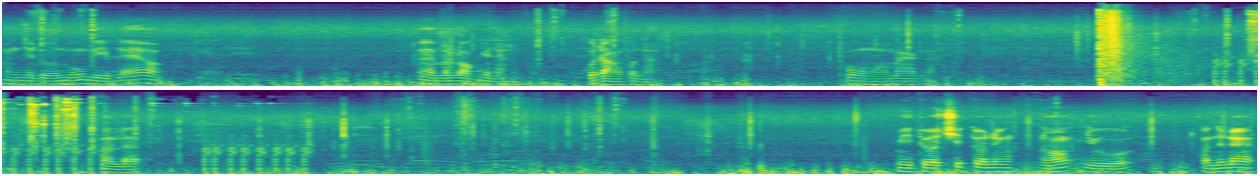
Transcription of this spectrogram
มันจะโดนวงบีบแล้วเฮ้ยมันล็อกอยู่นะกดังพุ่นนะโผล่หัวมากแล้วนั่นแหละ มีตัวชิดตัวหนึ่งน้องอยู่คอนเทนเนอร์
